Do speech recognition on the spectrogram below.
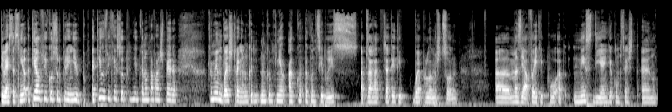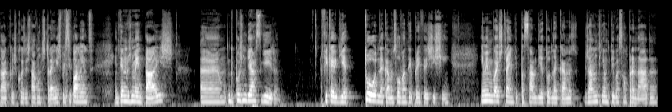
tivesse assim. Até ele ficou surpreendido, até eu fiquei surpreendido porque eu não estava à espera foi mesmo bem estranho, nunca, nunca me tinha acontecido isso, apesar de já ter tipo bem problemas de sono. Uh, mas yeah, foi tipo nesse dia em que eu comecei a notar que as coisas estavam estranhas, principalmente em termos mentais. Uh, depois no dia a seguir, fiquei o dia todo na cama, só levantei para ir fazer xixi. E é mesmo bem estranho, tipo, passar o dia todo na cama, já não tinha motivação para nada,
